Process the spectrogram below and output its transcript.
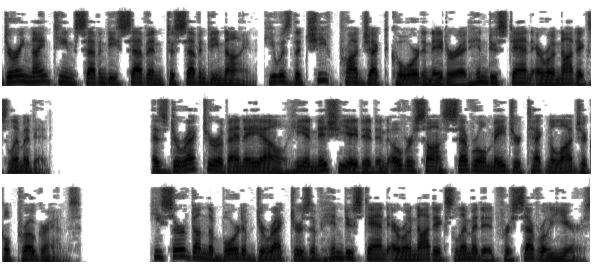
During 1977–79, he was the chief project coordinator at Hindustan Aeronautics Limited. As director of NAL he initiated and oversaw several major technological programs. He served on the board of directors of Hindustan Aeronautics Limited for several years.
